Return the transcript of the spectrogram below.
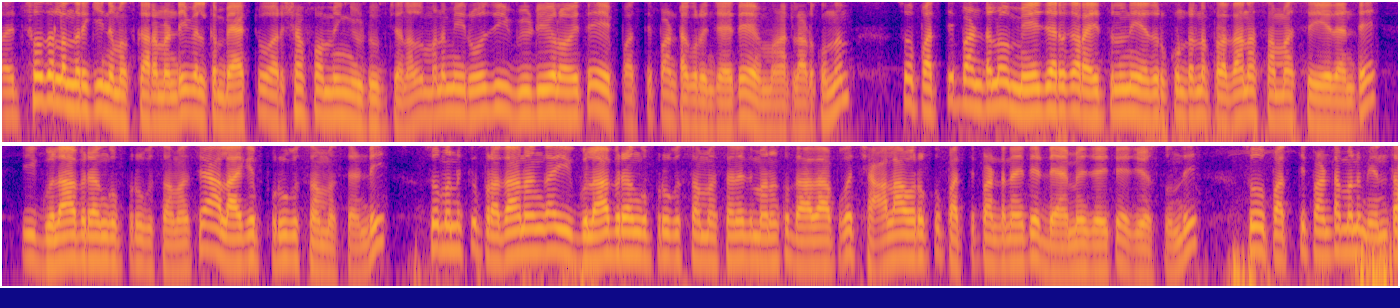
రైతు సోదరులందరికీ నమస్కారం అండి. Welcome back to Varsha farming YouTube channel మనం ఈరోజు ఈ వీడియోలో అయితే పత్తి పంట గురించి అయితే మాట్లాడుకుందాం. సో పత్తి పంటలో మేజర్గా రైతులని ఎదుర్కొంటున్న ప్రధాన సమస్య ఏదంటే ఈ గులాబీ రంగు పురుగు సమస్య అలాగే పురుగు సమస్య అండి. సో మనకు ప్రధానంగా ఈ గులాబీ రంగు పురుగు సమస్య అనేది మనకు దాదాపుగా చాలా వరకు పత్తి పంటనైతే డ్యామేజ్ అయితే చేస్తుంది. సో పత్తి పంట మనం ఎంత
